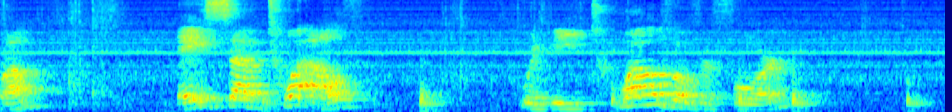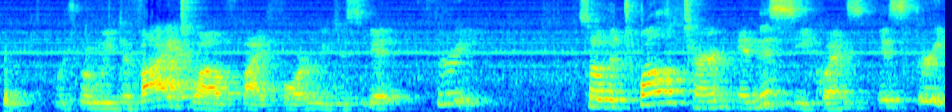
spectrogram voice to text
Well, a sub 12 would be 12 over 4, which when we divide 12 by 4, we just get 3. So the 12th term in this sequence is 3.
